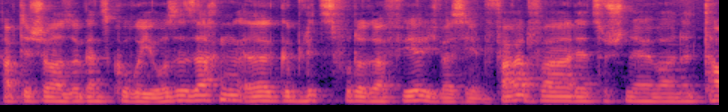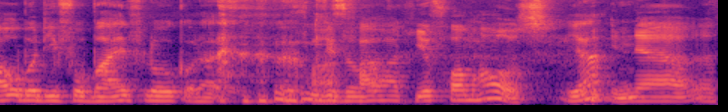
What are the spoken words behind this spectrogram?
Habt ihr schon mal so ganz kuriose Sachen äh, geblitzt fotografiert? Ich weiß nicht, ein Fahrradfahrer, der zu schnell war, eine Taube, die vorbeiflog oder irgendwie so. Fahrrad hier vorm Haus. Ja? In der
